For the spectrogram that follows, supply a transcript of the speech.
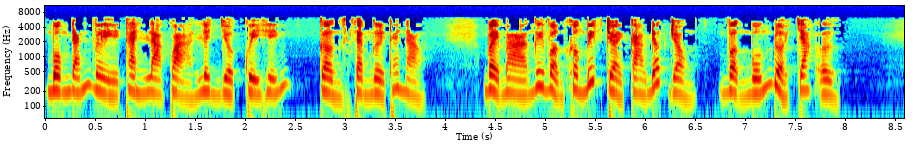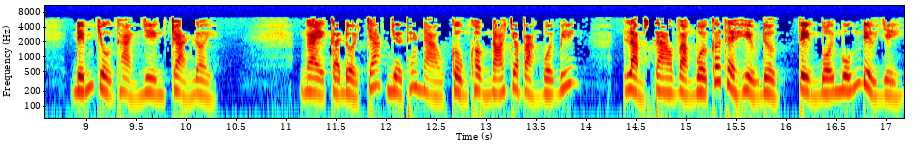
muốn đánh vì thành là quả linh dược quý hiếm, cần xem người thế nào. Vậy mà ngươi vẫn không biết trời cao đất rộng, vẫn muốn đổi chắc ư. Điểm chủ thản nhiên trả lời. Ngay cả đổi chắc như thế nào cũng không nói cho vạn bối biết, làm sao vạn bối có thể hiểu được tiền bối muốn điều gì.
